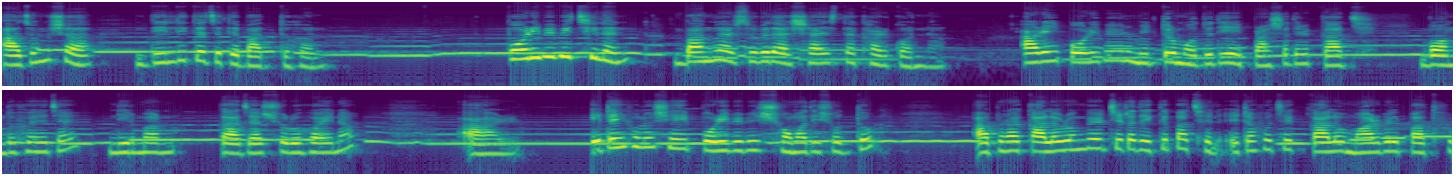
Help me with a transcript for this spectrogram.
আজম শাহ দিল্লিতে যেতে বাধ্য হন। পরিবিবি ছিলেন বাংলার সুবেদার শায়েস্তা খাঁর কন্যা। আর এই পরিবিবির মৃত্যুর মধ্য দিয়ে প্রাসাদের কাজ বন্ধ হয়ে যায়, নির্মাণ কাজ আর শুরু হয় না। আর এটাই হলো সেই পরিবিবির সমাধিসৌধ। আপনারা কালো রঙের যেটা দেখতে পাচ্ছেন, এটা হচ্ছে কালো মার্বেল পাথর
